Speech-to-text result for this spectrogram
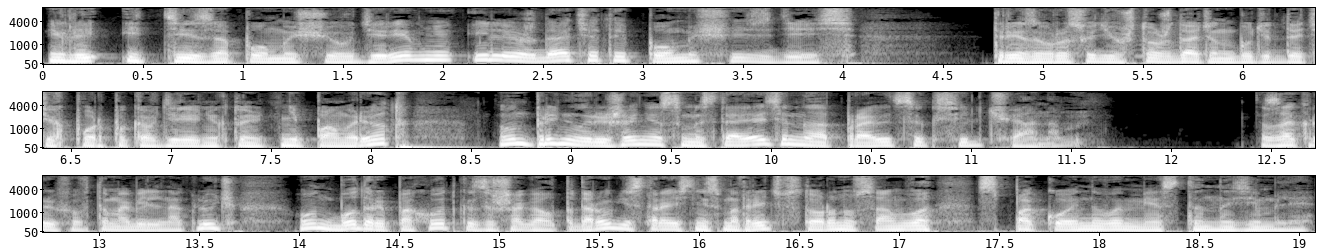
Или идти за помощью в деревню, или ждать этой помощи здесь. Трезво рассудив, что ждать он будет до тех пор, пока в деревне кто-нибудь не помрет, он принял решение самостоятельно отправиться к сельчанам. Закрыв автомобиль на ключ, он бодрой походкой зашагал по дороге, стараясь не смотреть в сторону самого спокойного места на земле.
